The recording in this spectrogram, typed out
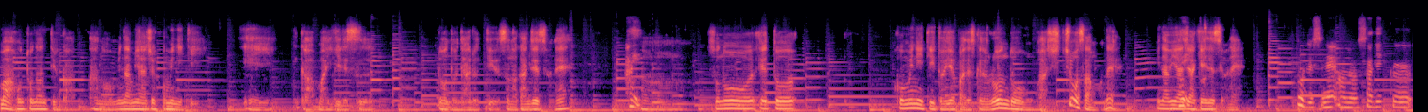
まあ本当なんていうかあの南アジアコミュニティ、えー、が、まあ、イギリスロンドンにあるっていうそんな感じですよね。はい、そのえっ、ー、とコミュニティといえばですけど、ロンドンは市長さんもね、南アジア系ですよね。はい、そうですね、あのサディク・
